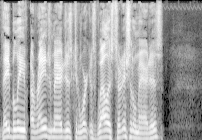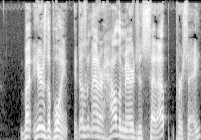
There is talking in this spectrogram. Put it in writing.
They believe arranged marriages can work as well as traditional marriages. But here's the point: it doesn't matter how the marriage is set up per se.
